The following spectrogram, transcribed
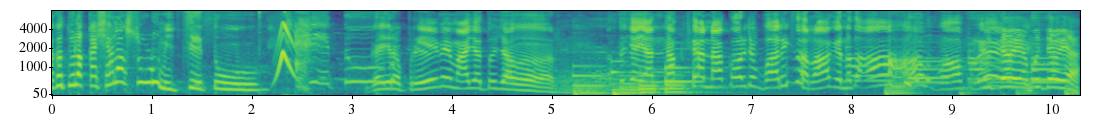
अगं तुला कशाला सोडू इच्छे तू? गैर प्रेम आहे माझ्या तुझ्यावर तुझ्या या नकट्या नाकावर जो बारीकसा राग आहे ना तो आहा, बापरे या.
